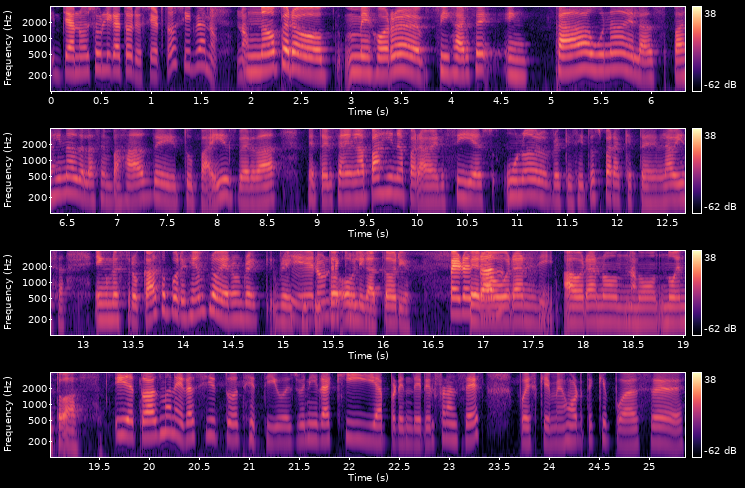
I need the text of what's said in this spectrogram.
ya no es obligatorio, ¿cierto, Silvia? No, no. No, pero mejor eh, fijarse en cada una de las páginas de las embajadas de tu país, ¿verdad? Meterse ahí en la página para ver si es uno de los requisitos para que te den la visa. En nuestro caso, por ejemplo, era un, requisito, obligatorio. Pero, ahora, ahora no, no. no, en todas. Y de todas maneras, si tu objetivo es venir aquí y aprender el francés, pues qué mejor de que puedas eh,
